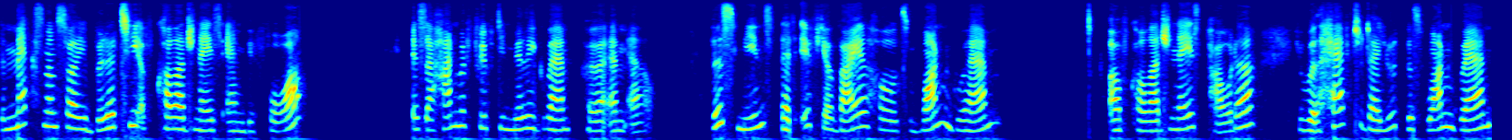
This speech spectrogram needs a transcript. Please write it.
The maximum solubility of collagenase NB4 is 150 milligram per ml. This means that if your vial holds 1 gram of collagenase powder, you will have to dilute this 1 gram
